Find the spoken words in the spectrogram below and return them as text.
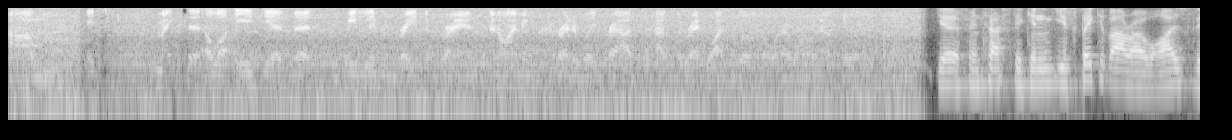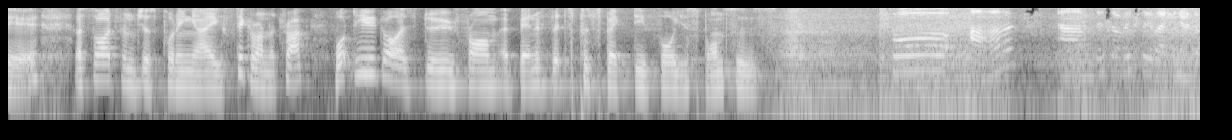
um, it makes it a lot easier that we live and breathe the brand. And I'm incredibly proud to have the red, white, blue and the Auto One on our door. Yeah, fantastic. And you speak of ROIs there. Aside from just putting a sticker on the truck, what do you guys do from a benefits perspective for your sponsors? For us, um, there's obviously like you know the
